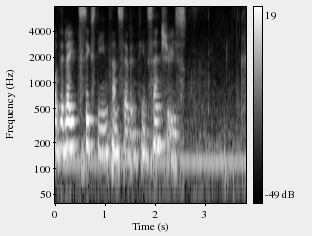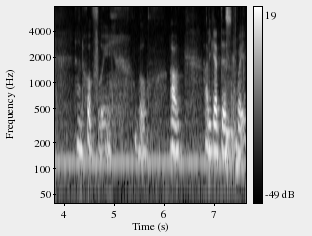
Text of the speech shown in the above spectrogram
of the late 16th and 17th centuries. And hopefully, we'll, I'll get this. Wait,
